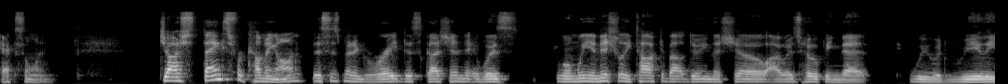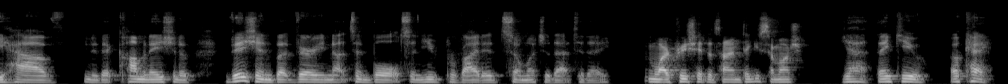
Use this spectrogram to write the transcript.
Excellent. Josh, thanks for coming on. This has been a great discussion. It was when we initially talked about doing the show, I was hoping that we would really have you know that combination of vision but very nuts and bolts and you've provided so much of that today. Well i appreciate the time. Thank you so much. Yeah thank you. Okay.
